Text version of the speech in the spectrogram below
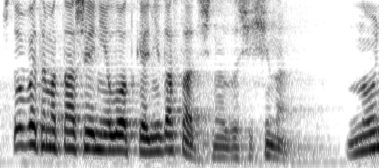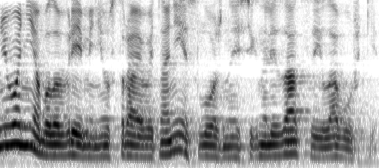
что в этом отношении лодка недостаточно защищена. Но у него не было времени устраивать на ней сложные сигнализации и ловушки.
